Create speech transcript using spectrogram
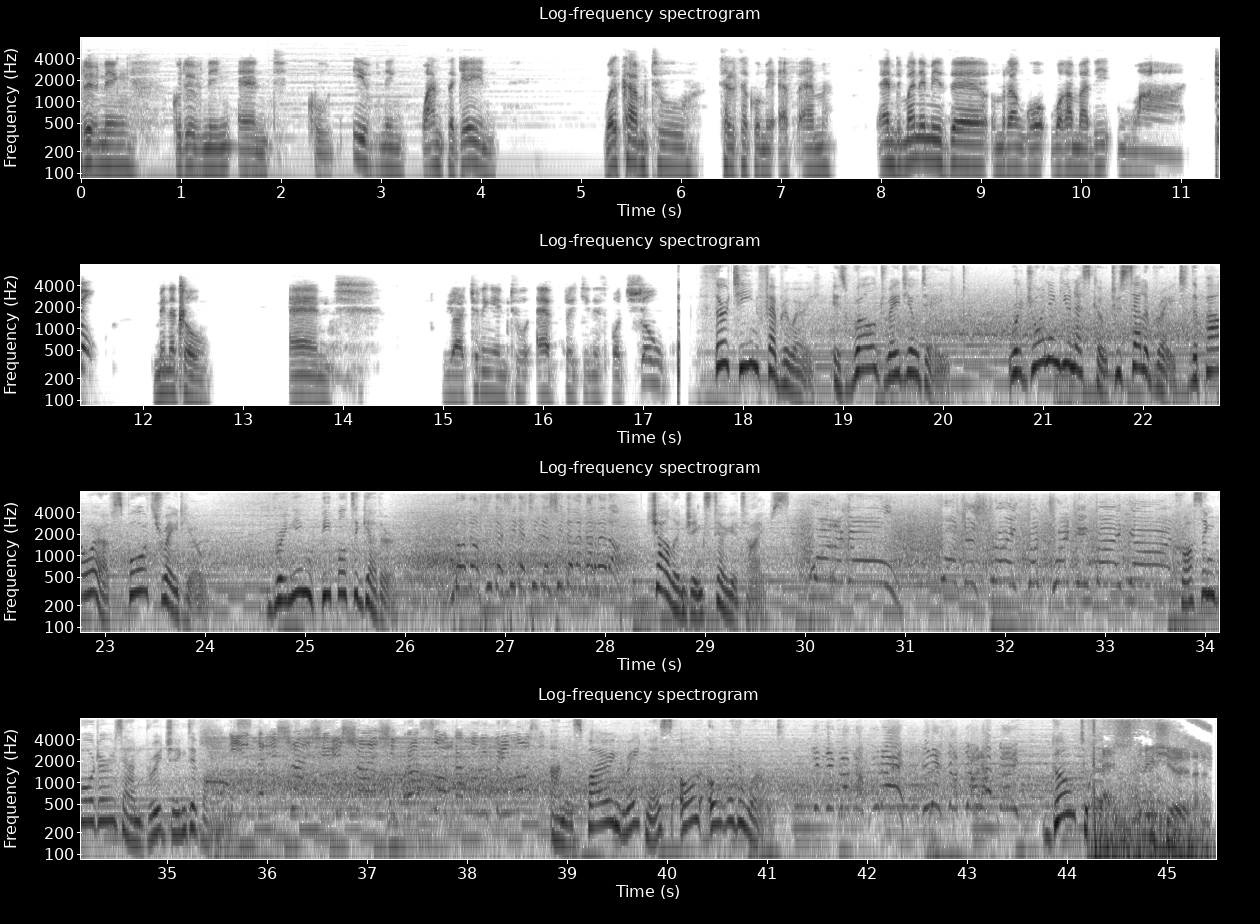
Good evening, good evening, and good evening once again. Welcome to Talita Kumi FM, and my name is uh, Mrango Wagamadi Wato Minato, and you are tuning into African Sports Show. 13 February is World Radio Day. We're joining UNESCO to celebrate the power of sports radio, bringing people together, sigue, sigue, sigue, sigue la carrera. Challenging stereotypes. What a goal! What a strike for 25 yards! Crossing borders and bridging divides. And inspiring greatness all over the world. Go to S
